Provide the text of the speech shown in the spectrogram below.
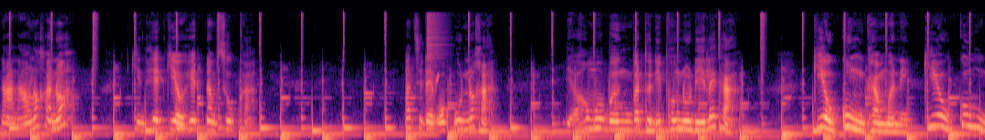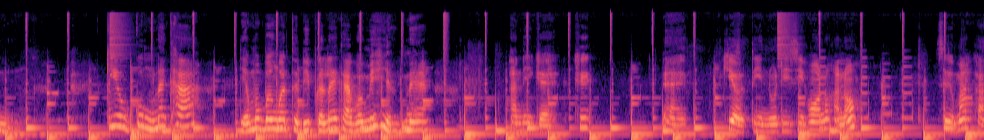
หน้าหนาวเนาะค่ะเนาะกินเฮ็ดเกี๊ยวเฮ็ดน้ำซุปค่ะมันสิได้อบอุ่นเนาะค่ะ เดี๋ยวเฮามาเบิ่งวัตถุดิบของหนูดีเลยค่ะ เกี๊ยวกุ้งค่ะมื้อนี้เกี๊ยวกุ้ง เกี๊ยวกุ้งนะคะ ดี๋ยวมาเบิ่งวัตถุดิบกันเลยค่ะว่ามีหยังแน่อันนี้ก็คือเอ่อเกี่ยวตีนนูดีสีห่อเนาะค่ะเนาะซื้อมาค่ะ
